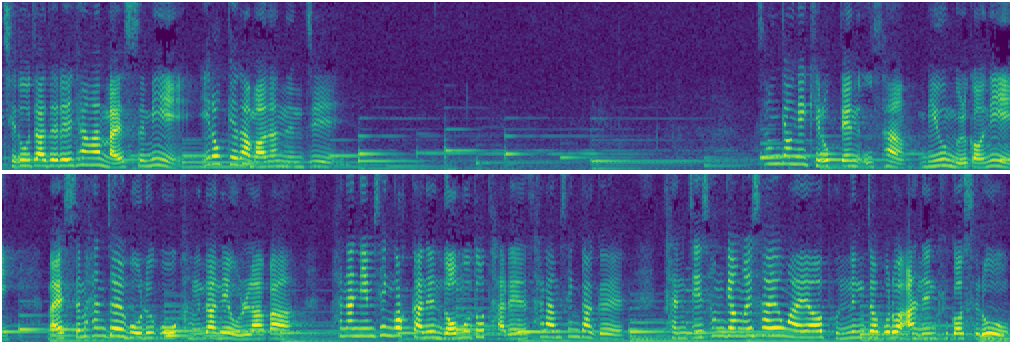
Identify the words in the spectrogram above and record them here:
지도자들을 향한 말씀이 이렇게나 많았는지 성경에 기록된 우상, 미운 물건이 말씀 한 절 모르고 강단에 올라가 하나님 생각과는 너무도 다른 사람 생각을 단지 성경을 사용하여 본능적으로 아는 그것으로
